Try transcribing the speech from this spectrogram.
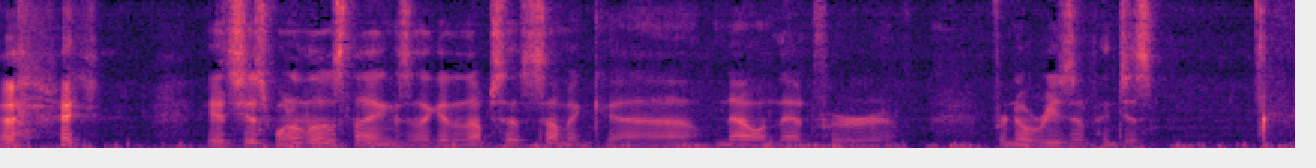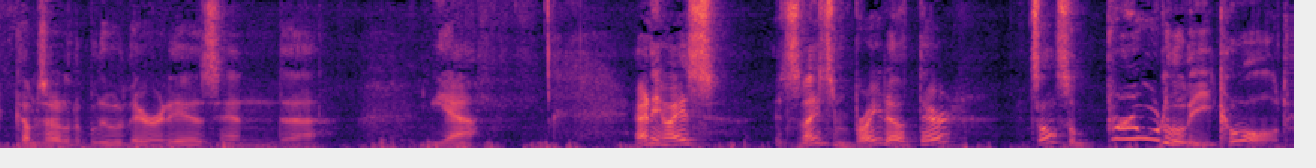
it's just one of those things. I get an upset stomach uh, now and then for for no reason. It just comes out of the blue. There it is, and uh, yeah. Anyways, it's nice and bright out there. It's also brutally cold.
